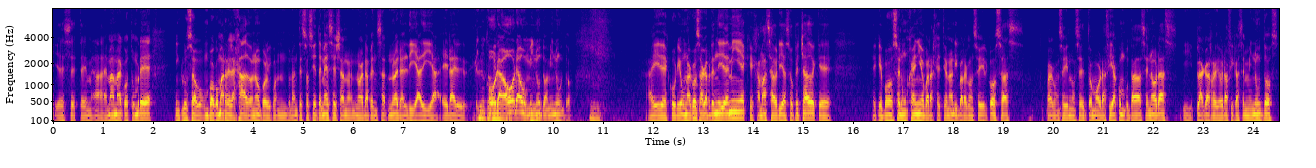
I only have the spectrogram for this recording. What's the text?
y es este, además me acostumbré incluso un poco más relajado, ¿no? Porque cuando- durante esos siete meses ya no, no era pensar, no era el día a día, era el, hora a hora o minuto a minuto. Ahí descubrí una cosa que aprendí de mí, es que jamás habría sospechado, es que, es que puedo ser un genio para gestionar y para conseguir cosas, para conseguir, no sé, tomografías computadas en horas y placas radiográficas en minutos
